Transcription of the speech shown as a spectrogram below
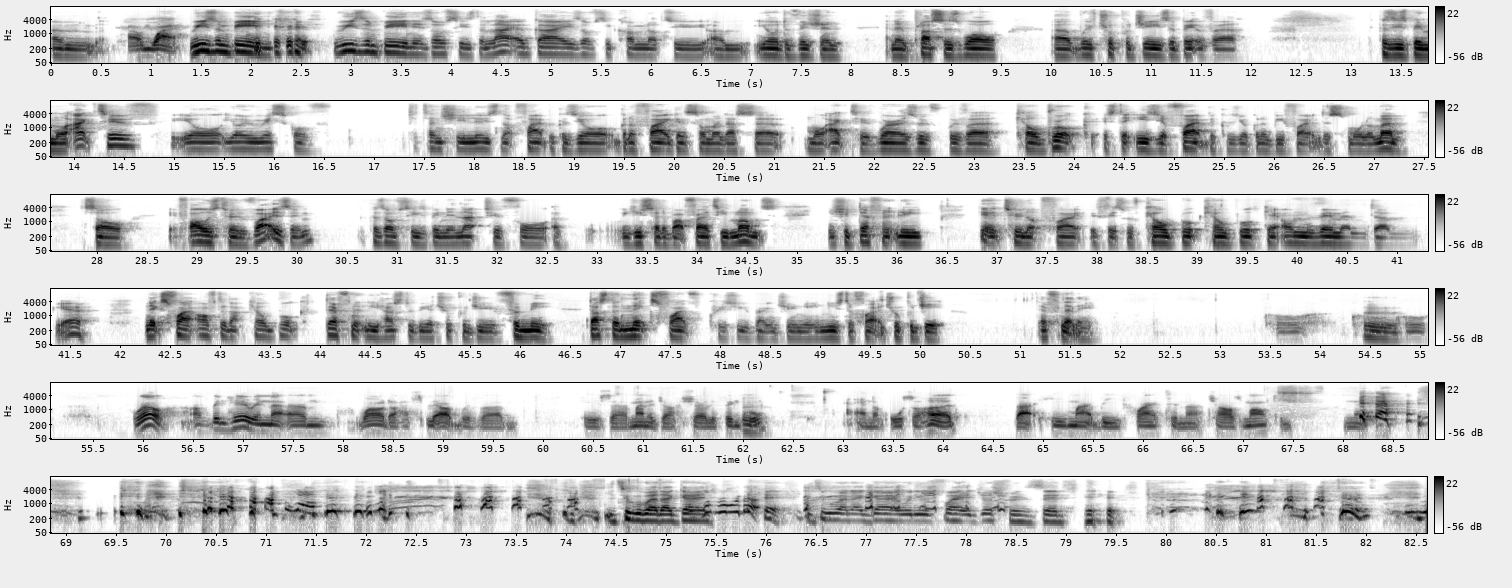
Um, um, why? Reason being, reason being is obviously he's the lighter guy. He's obviously coming up to um, your division, and then plus as well uh, with Triple G, is a bit of a because he's been more active. You're you're in risk of potentially losing that fight because you're going to fight against someone that's uh, more active. Whereas with with uh, Kell Brook, it's the easier fight because you're going to be fighting the smaller man. So if I was to advise him, because obviously he's been inactive for a, you said about 13 months, you should definitely get a tune-up fight. If it's with Kell Brook, Kell Brook, get on with him, and um, yeah. Next fight after that, Kell Brook definitely has to be a Triple G for me. That's the next fight for Chris Eubank Jr. He needs to fight a Triple G. Definitely. Cool. Cool. Mm. Cool. Well, I've been hearing that um, Wilder has split up with um, his uh, manager Shelly Finkel, mm. and I've also heard that he might be fighting uh, Charles Martin. you talk about that guy. What's wrong with that? you talk about that guy when he was fighting Joshua and said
